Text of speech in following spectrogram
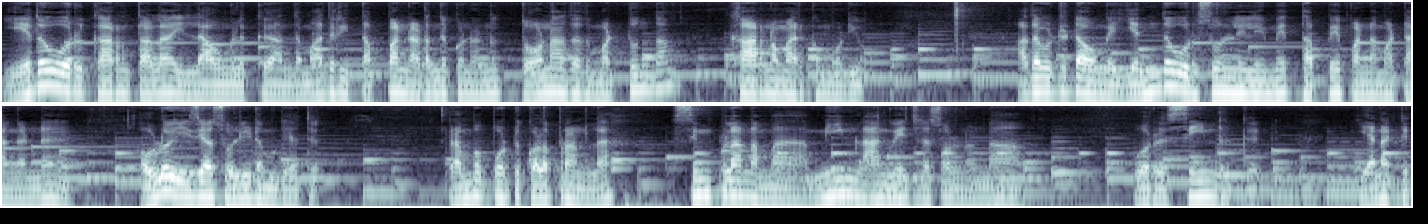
ஏதோ ஒரு காரணத்தால் இல்லை அவங்களுக்கு அந்த மாதிரி தப்பாக நடந்துக்கணும்னு தோணாதது மட்டும்தான் காரணமாக இருக்க முடியும். அதை விட்டுட்டு அவங்க எந்த ஒரு சூழ்நிலையுமே தப்பே பண்ண மாட்டாங்கன்னு அவ்வளோ ஈஸியாக சொல்லிட முடியாது. ரொம்ப போட்டு குழப்புறான்ல? சிம்பிளாக நம்ம மீம் லாங்குவேஜில் சொல்லணும்னா ஒரு சீன் இருக்குது எனக்கு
